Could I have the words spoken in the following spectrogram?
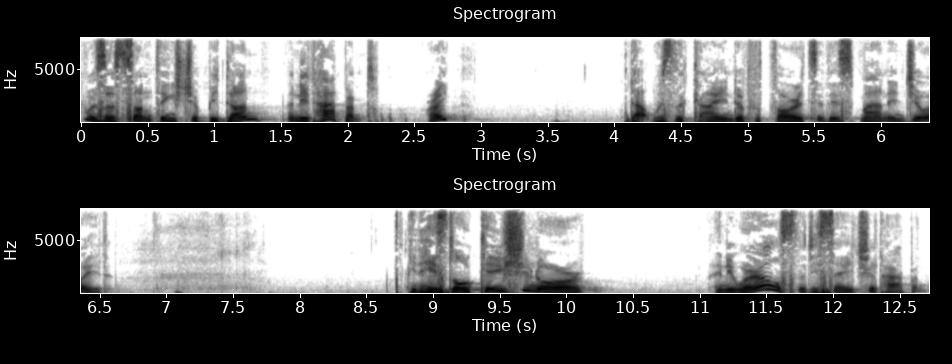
was that something should be done, and it happened, right? That was the kind of authority this man enjoyed. In his location or anywhere else that he said it should happen.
